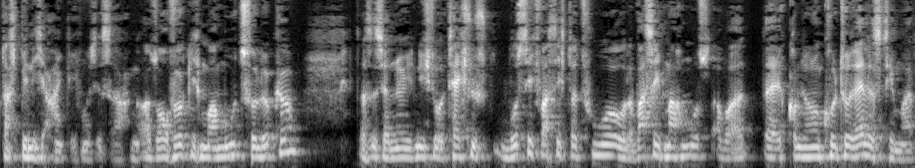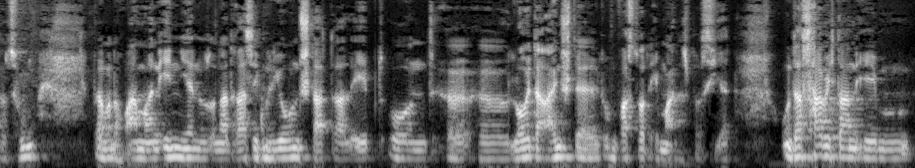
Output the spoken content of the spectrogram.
das bin ich eigentlich, muss ich sagen. Also auch wirklich mal Mut zur Lücke das ist ja nicht nur technisch wusste ich, was ich da tue oder was ich machen muss, aber da kommt ja noch ein kulturelles Thema dazu. Wenn man auf einmal in Indien in so einer 30 Millionen Stadt da lebt und äh, äh, Leute einstellt und was dort eben alles passiert. Und das habe ich dann eben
